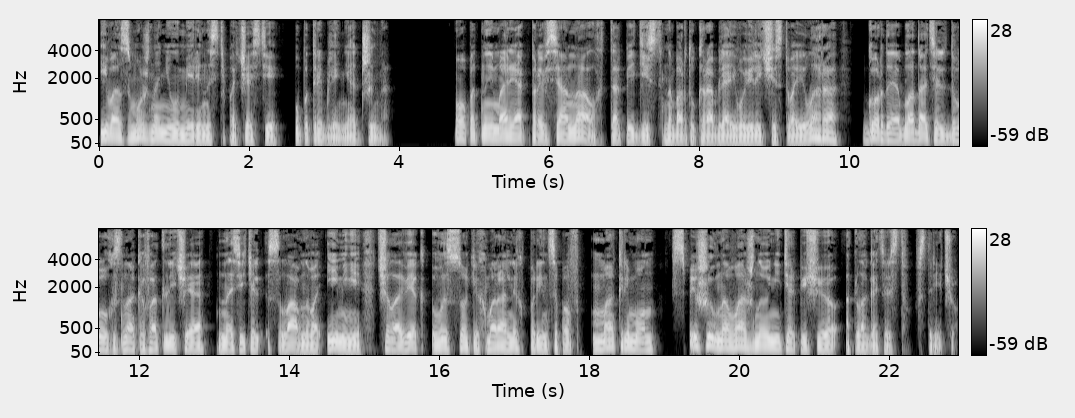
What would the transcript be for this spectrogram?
и, возможно, неумеренность по части употребления джина. Опытный моряк-профессионал, торпедист на борту корабля Его Величества Илара – гордый обладатель двух знаков отличия, носитель славного имени, человек высоких моральных принципов Макримон спешил на важную, нетерпящую отлагательств встречу.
